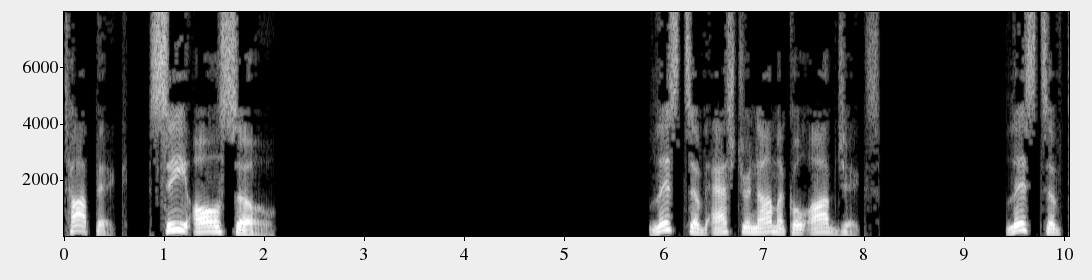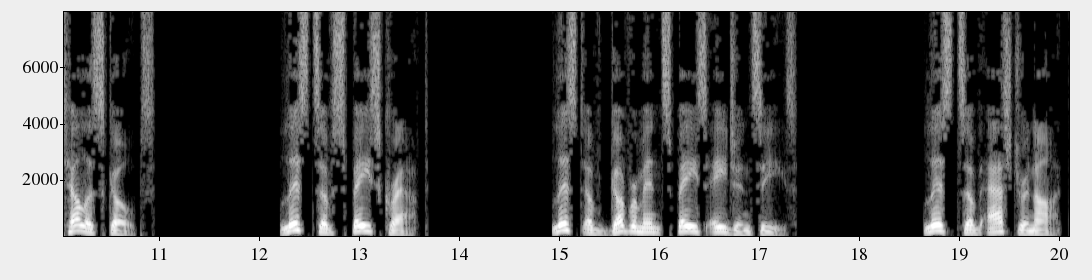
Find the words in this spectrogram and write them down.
Topic. See also. Lists of astronomical objects. Lists of telescopes. Lists of spacecraft List of government space agencies. Lists of astronauts.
